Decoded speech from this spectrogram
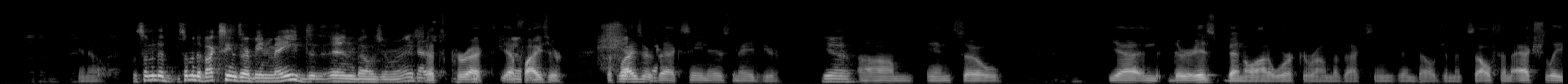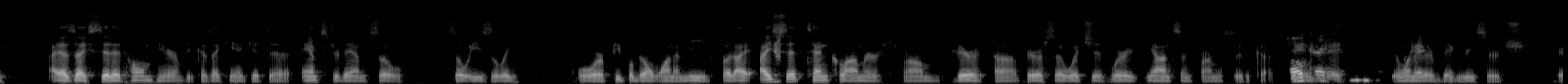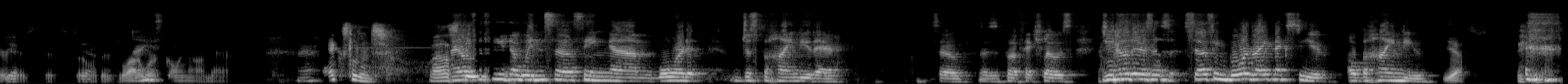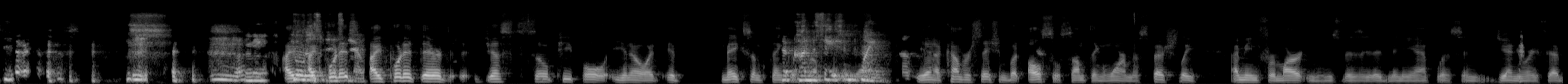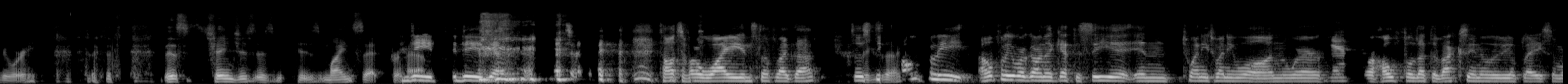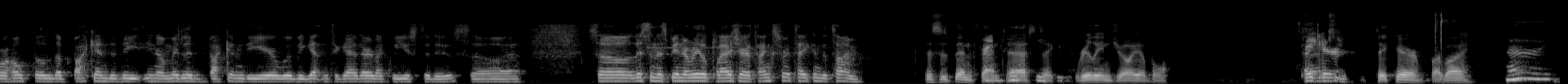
you know. Well, some of the some of the vaccines are being made in Belgium, right? That's correct. Yeah, yeah. Pfizer. The Pfizer vaccine is made here. Yeah. Um, and so, yeah, and there has been a lot of work around the vaccines in Belgium itself, and actually as I sit at home here because I can't get to Amsterdam so so easily, or people don't want to meet. But I, I sit 10 kilometers from Bir, uh, Beerse, which is where Janssen Pharmaceutica, J&J, okay. one okay. of their big research areas yeah. is. So yeah. there's a lot nice. of work going on there. Excellent. Well, I also see the windsurfing um, board just behind you there. So there's a perfect close. Do you know there's a surfing board right next to you or behind you? Yes. I, I, put it I put it there just so people, you know, it, it makes them think. A conversation point. Yeah, a conversation, but also something warm, especially I mean, for Martin, who's visited Minneapolis in January, February, this changes his, his mindset. Perhaps. Indeed, indeed, yeah. Thoughts of Hawaii and stuff like that. So, exactly. Steve, hopefully, hopefully, we're going to get to see you in 2021. Where yeah. we're hopeful that the vaccine will be in place, and we're hopeful that back end of the, you know, middle of back end of the year, we'll be getting together like we used to do. So, uh, so listen, it's been a real pleasure. Thanks for taking the time. This has been fantastic. Really enjoyable. Take Thank care. You. Take care. Bye-bye. Bye.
